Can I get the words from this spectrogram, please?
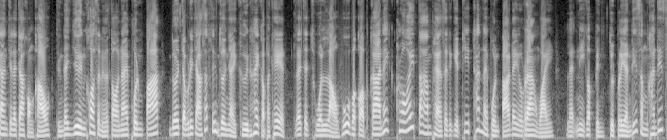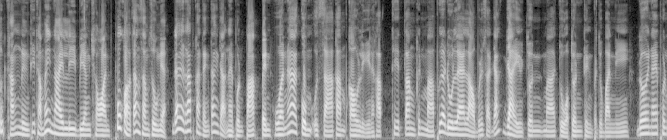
การเจรจาของเขา จึงได้ยื่นข้อเสนอต่อนายพลปาร์ค โดยจะบริจาคทรัพย์สินส่วนใหญ่คืนให้กับประเทศ และจะชวนเหล่าผู้ประกอบการให้คล้อยตามแผนเศรษฐกิจที่ท่านนายพลปาร์คได้ร่างไว้ และนี่ก็เป็นจุดเปลี่ยนที่สำคัญที่สุดครั้งหนึ่งที่ทำให้นายลีเบียงชอล ผู้ก่อตั้งซัมซุงเนี่ยได้รับการแต่งตั้งจากนายพลปาร์คเป็นหัวหน้ากลุ่มอุตสาหกรรมเกาหลีนะครับที่ตั้งขึ้นมาเพื่อดูแลเหล่าบริษัทยักษ์ใหญ่จนมาจวบจนถึงปัจจุบันนี้ โดยนายพล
